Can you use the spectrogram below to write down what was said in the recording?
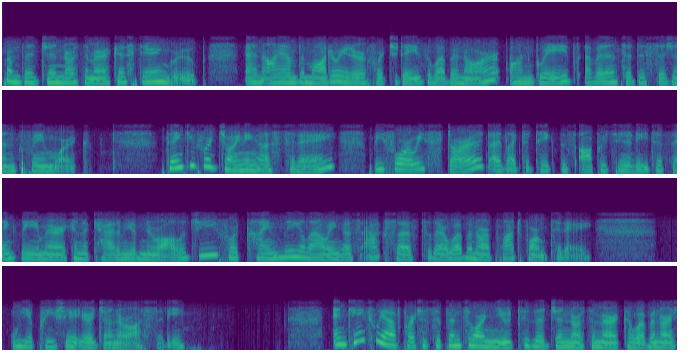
from the GIN North America Steering Group, and I am the moderator for today's webinar on GRADE's Evidence to Decision Framework. Thank you for joining us today. Before we start, I'd like to take this opportunity to thank the American Academy of Neurology for kindly allowing us access to their webinar platform today. We appreciate your generosity. In case we have participants who are new to the GIN North America webinar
